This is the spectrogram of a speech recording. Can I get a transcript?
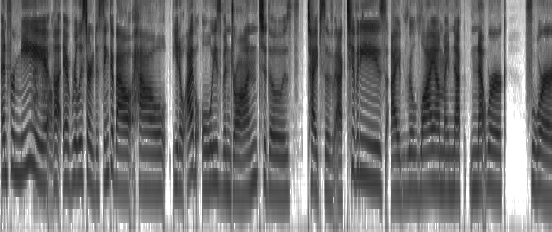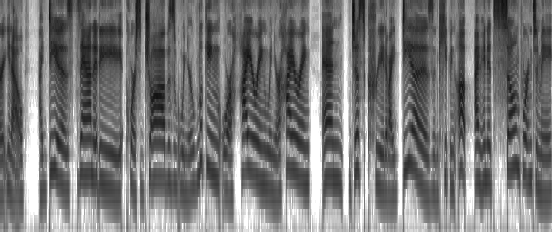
And for me, wow. uh, I really started to think about how, you know, I've always been drawn to those types of activities. I rely on my ne- network for, you know, ideas, sanity, of course, jobs when you're looking or hiring when you're hiring, and just creative ideas and keeping up. I mean, it's so important to me.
